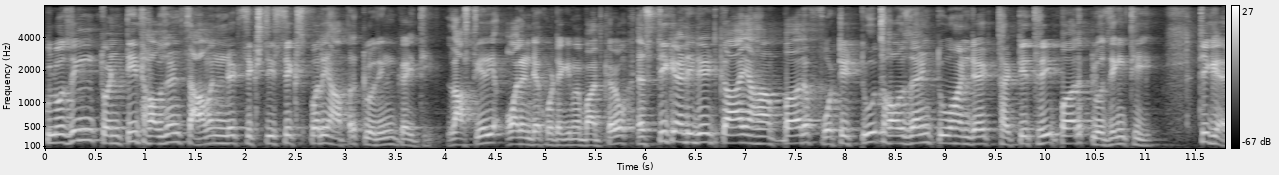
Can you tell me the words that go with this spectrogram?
क्लोजिंग 20,766 पर यहाँ पर क्लोजिंग गई थी। लास्ट ईयर ऑल इंडिया कोटे की मैं बात करूँ एस टी कैंडिडेट का यहाँ पर 42,233 पर क्लोजिंग थी। ठीक है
